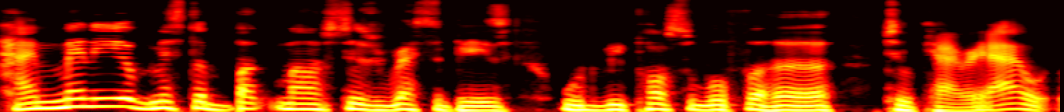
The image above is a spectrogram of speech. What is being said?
How many of Mr. Buckmaster's recipes would be possible for her to carry out?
